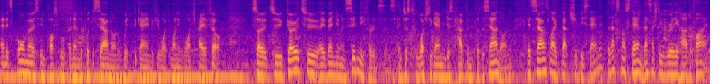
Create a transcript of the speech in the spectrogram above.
and it's almost impossible for them to put the sound on with the game if you're wanting to watch AFL. So to go to a venue in Sydney, for instance, and just to watch the game and just have them put the sound on, it sounds like that should be standard, but that's not standard. That's actually really hard to find,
